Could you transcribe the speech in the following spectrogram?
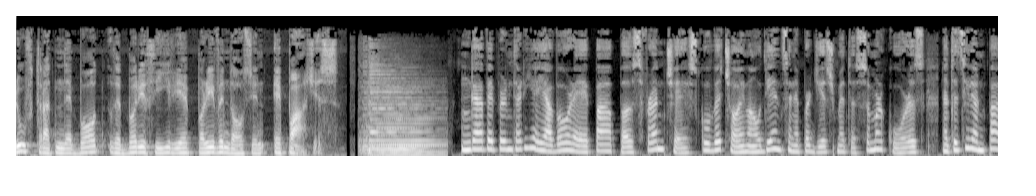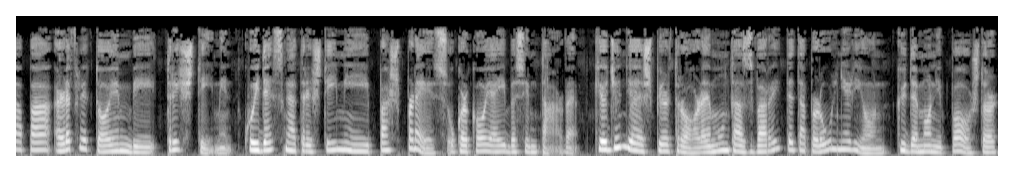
luftërat në botë dhe bëri thirrje për rivendosjen e paqes. Nga veprimtaria javore e Papës Françesku veçojmë audiencën e përgjithshme të së mërkurës, në të cilën Papa reflektoi mbi trishtimin. Kujdes nga trishtimi i pashpresë, u kërkoi ai besimtarëve. Kjo gjendje shpirtërore mund ta zvarritë dhe ta përulë njeriun. Ky demon i poshtër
